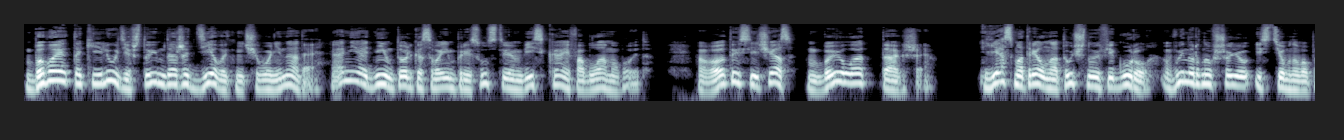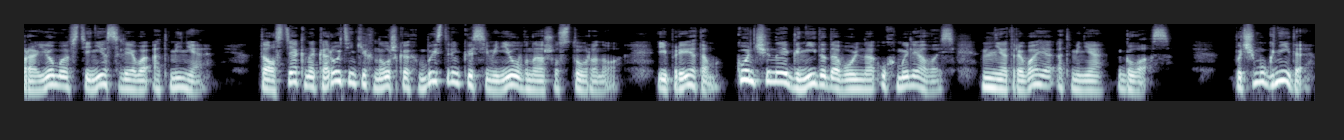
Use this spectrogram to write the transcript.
Бывают такие люди, что им даже делать ничего не надо, они одним только своим присутствием весь кайф обламывают. Вот и сейчас было так же. Я смотрел на тучную фигуру, вынырнувшую из темного проема в стене слева от меня. Толстяк на коротеньких ножках быстренько семенил в нашу сторону, и при этом конченая гнида довольно ухмылялась, не отрывая от меня глаз. Почему гнида?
